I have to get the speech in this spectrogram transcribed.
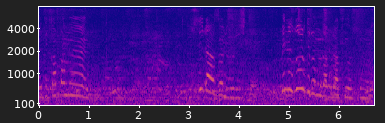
Hadi kapanın. Azalıyor işte. Beni zor durumda bırakıyorsunuz.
